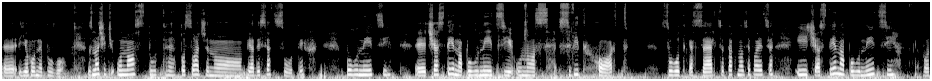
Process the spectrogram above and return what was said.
е, його не було. Значить, у нас тут е, посаджено 50 сотих полуниці. Частина полуниці у нас світ світхарт, солодке серце, так називається. І частина полуниці, от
